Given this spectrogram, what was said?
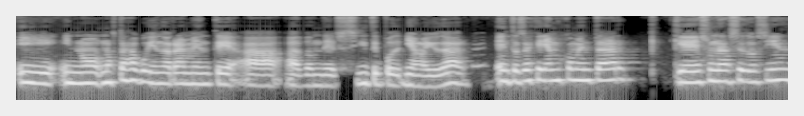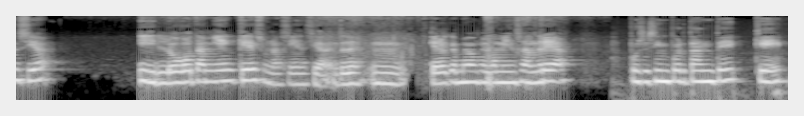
y, y no, no estás acudiendo realmente a, a donde sí te podrían ayudar. Entonces queríamos comentar que es una pseudociencia y luego también qué es una ciencia. Entonces, mm, creo que es mejor que comience Andrea. Pues es importante que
